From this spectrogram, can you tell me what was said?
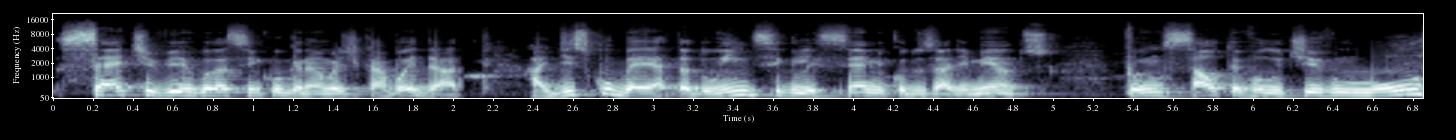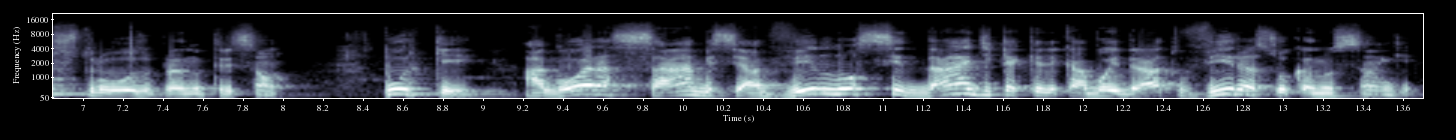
7,5 gramas de carboidrato. A descoberta do índice glicêmico dos alimentos foi um salto evolutivo monstruoso para a nutrição. Por quê? Agora sabe-se a velocidade que aquele carboidrato vira açúcar no sangue.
